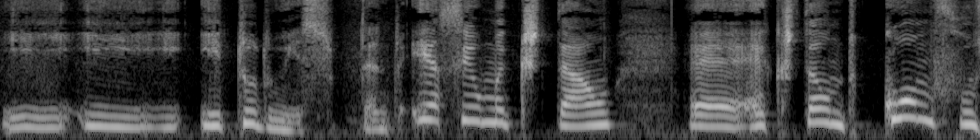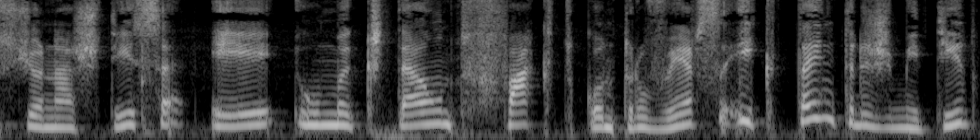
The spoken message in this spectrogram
e, e, e tudo isso. Portanto, essa é uma questão. Uh, a questão de como funciona a justiça é uma questão de facto controversa e que tem transmitido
